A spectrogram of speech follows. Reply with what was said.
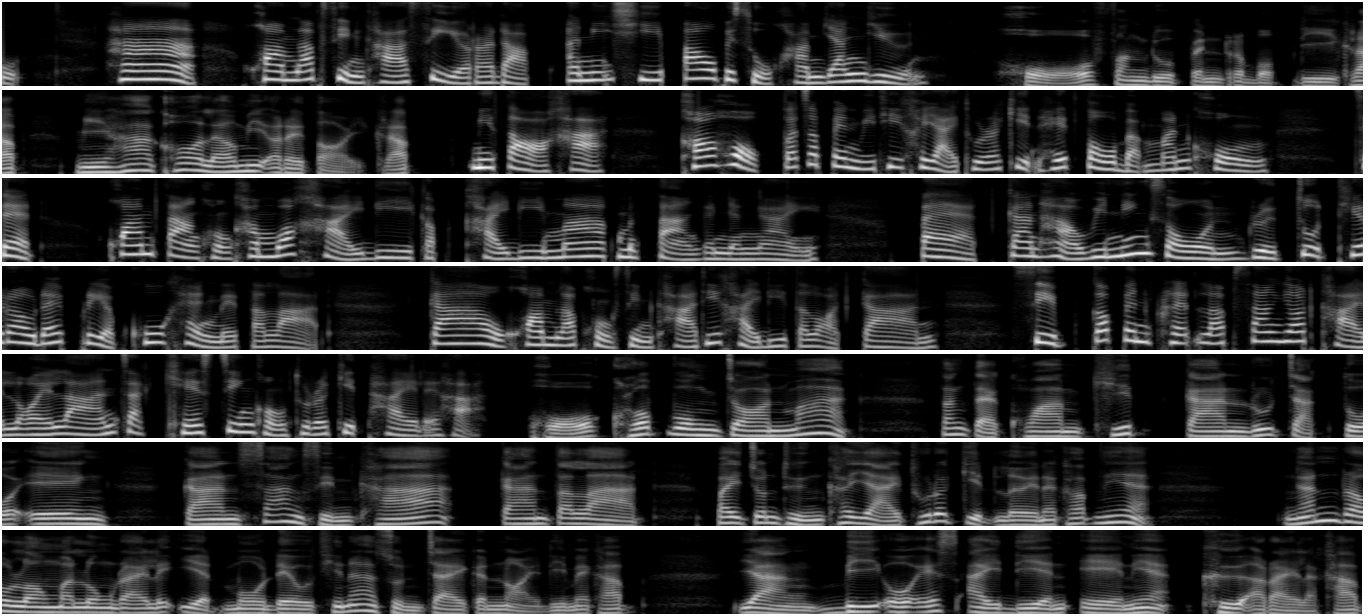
5. ความลับสินค้า 4 ระดับ อันนี้ชี้เป้าไปสู่ความยั่งยืน โห ฟังดูเป็นระบบดีครับ มี 5 ข้อแล้วมีอะไรต่ออีกครับ มีต่อค่ะ ข้อ 6 ก็จะเป็นวิธีขยายธุรกิจให้โตแบบมั่นคง 7. ความต่างของคำว่าขายดีกับขายดีมากมันต่างกันยังไง 8. การหา winning zone หรือจุดที่เราได้เปรียบคู่แข่งในตลาด 9. ความลับของสินค้าที่ขายดีตลอดการ 10. ก็เป็นเคล็ดลับสร้างยอดขายร้อยล้านจากเคสจริงของธุรกิจไทยเลยค่ะโห ครบวงจรมาก ตั้งแต่ความคิด การรู้จักตัวเอง การสร้างสินค้า การตลาด ไปจนถึงขยายธุรกิจเลยนะครับเนี่ย งั้นเราลองมาลงรายละเอียดโมเดลที่น่าสนใจกันหน่อยดีไหมครับ อย่าง BOSI DNA เนี่ยคืออะไรล่ะครับ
